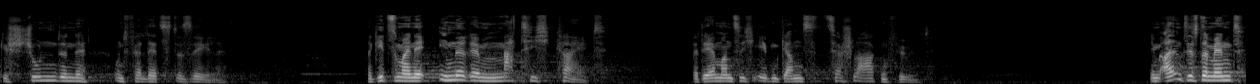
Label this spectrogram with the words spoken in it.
geschundene und verletzte Seele. Da geht es um eine innere Mattigkeit, bei der man sich eben ganz zerschlagen fühlt. Im Alten Testament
